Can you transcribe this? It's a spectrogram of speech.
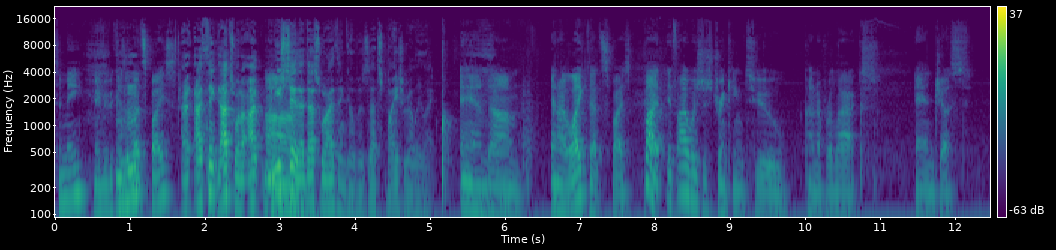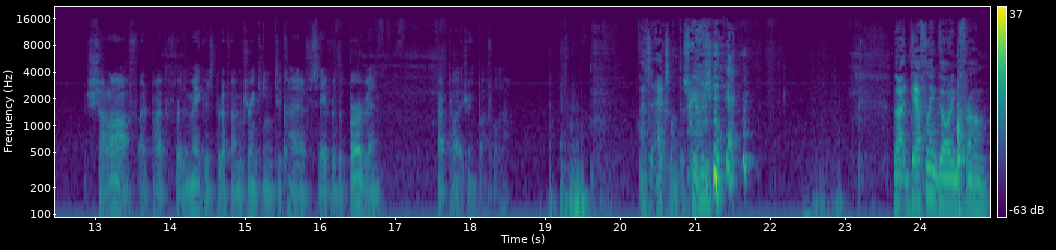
to me. Maybe because of that spice. I, I think that's what I. When you say Um, that, that's what I think of. Is that spice really like? and um, and I like that spice. But if I was just drinking to kind of relax and just shut off, I'd probably prefer the makers. But if I'm drinking to kind of savor the bourbon, I'd probably drink Buffalo. That's an excellent description. but I- definitely going from.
